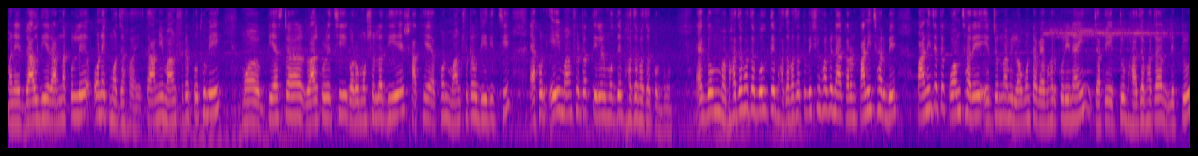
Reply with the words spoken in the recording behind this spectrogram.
মানে ডাল দিয়ে রান্না করলে অনেক মজা হয়। তা আমি মাংসটা প্রথমেই পেঁয়াজটা লাল করেছি, গরম মশলা দিয়ে, সাথে এখন মাংসটাও দিয়ে দিচ্ছি। এখন এই মাংসটা তেলের মধ্যে ভাজা ভাজা করব। একদম ভাজা ভাজা বলতে ভাজা ভাজা তো বেশি হবে না, কারণ পানি ছাড়বে। পানি যাতে কম ছাড়ে, এর জন্য আমি লবণটা ব্যবহার করি নাই, যাতে একটু ভাজা ভাজা, একটু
